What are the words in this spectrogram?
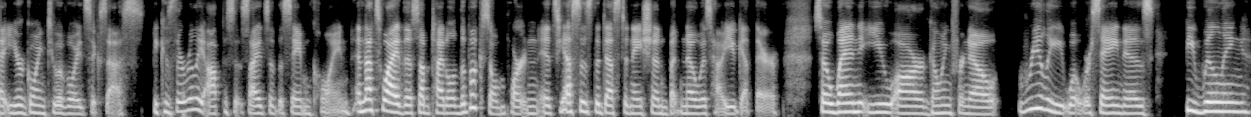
that you're going to avoid success because they're really opposite sides of the same coin. And that's why the subtitle of the book so important. It's yes is the destination, but no is how you get there. So when you are going for no, really what we're saying is be willing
